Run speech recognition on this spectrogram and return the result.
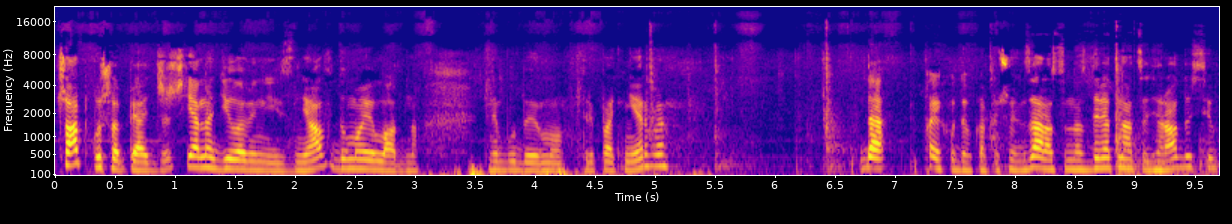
Шапку ж опять же. Я наділа, він її зняв. Думаю, ладно, не буду йому тріпати нерви. Да, хай ходив в капюшоні. Зараз у нас 19 градусів.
